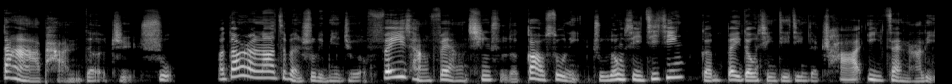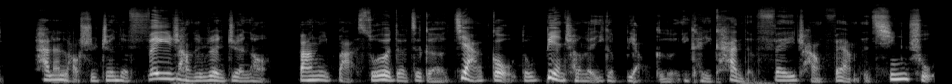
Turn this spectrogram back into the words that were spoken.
大盘的指数。啊，当然啦，这本书里面就有非常非常清楚的告诉你，主动性基金跟被动性基金的差异在哪里。哈兰老师真的非常的认真哦，帮你把所有的这个架构都变成了一个表格，你可以看得非常非常的清楚。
